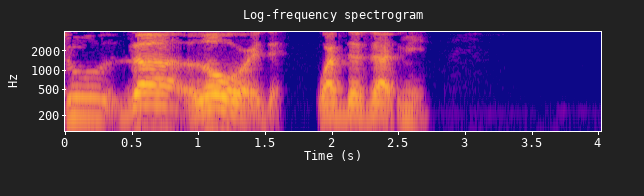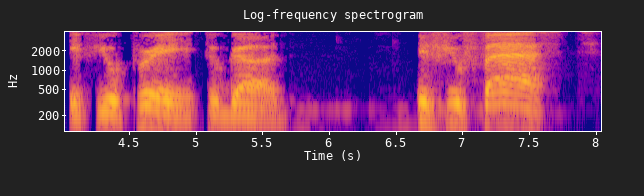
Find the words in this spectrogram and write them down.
to the Lord. What does that mean? if you pray to God, if you fast,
